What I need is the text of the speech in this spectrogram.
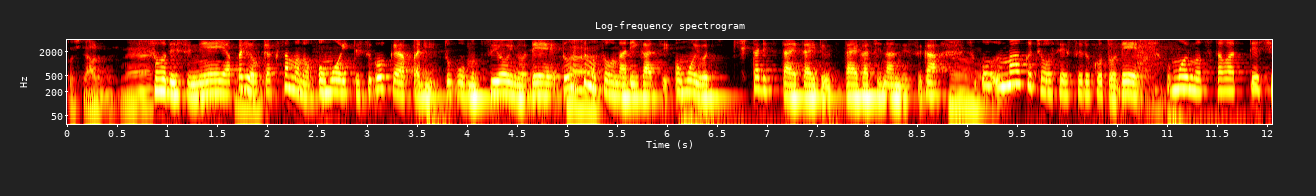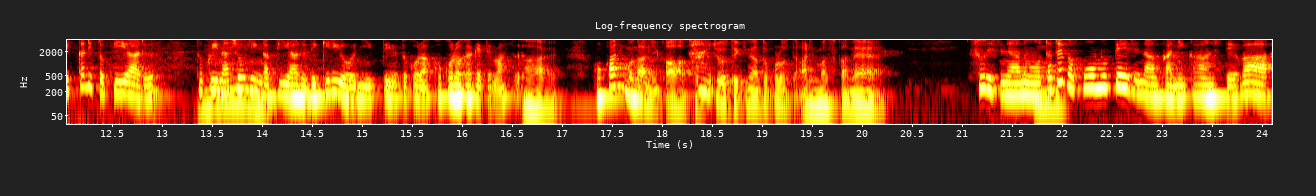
としてあるんですね。そうですね。やっぱりお客様の思いってすごくやっぱりどこも強いので、どうしてもそうなりがち、思いをしっかり伝えたいという伝えがちなんですが、うん、そこをうまく調整することで、思いも伝わってしっかりと PR、得意な商品が PR できるようにっていうところは心がけてます。はい。他にも何か特徴的なところってありますかね、はいそうですね。あの、例えばホームページなんかに関しては、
